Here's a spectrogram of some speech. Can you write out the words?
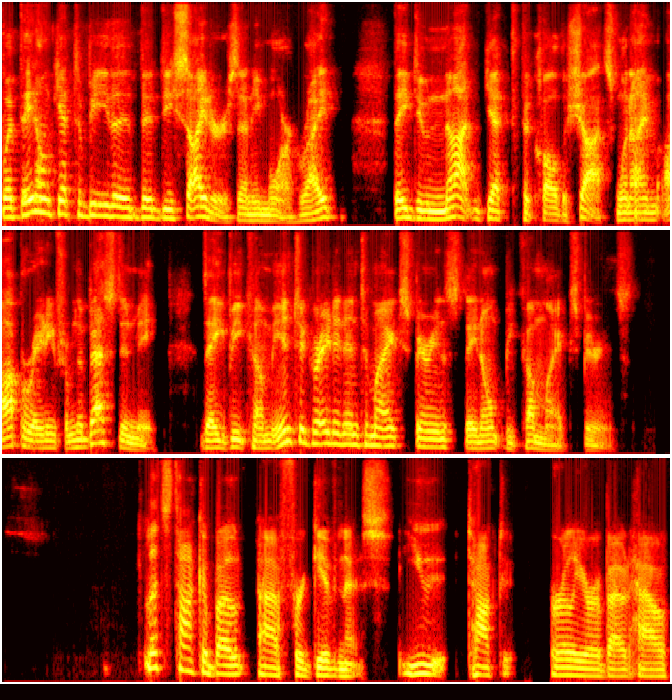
but they don't get to be the, the deciders anymore, right? They do not get to call the shots when I'm operating from the best in me. They become integrated into my experience, they don't become my experience. Let's talk about uh, forgiveness. You talked earlier about how,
